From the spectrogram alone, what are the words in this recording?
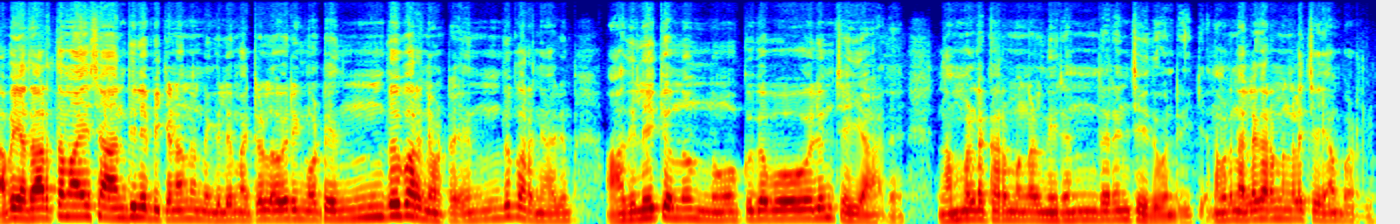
അപ്പോൾ യഥാർത്ഥമായ ശാന്തി ലഭിക്കണം എന്നുണ്ടെങ്കിൽ മറ്റുള്ളവർ ഇങ്ങോട്ട് എന്ത് പറഞ്ഞോട്ടെ എന്ത് പറഞ്ഞാലും അതിലേക്കൊന്നും നോക്കുക പോലും ചെയ്യാതെ നമ്മളുടെ കർമ്മങ്ങൾ നിരന്തരം ചെയ്തുകൊണ്ടിരിക്കുക. നമ്മൾ നല്ല കർമ്മങ്ങൾ ചെയ്യാൻ പാടുള്ളൂ.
